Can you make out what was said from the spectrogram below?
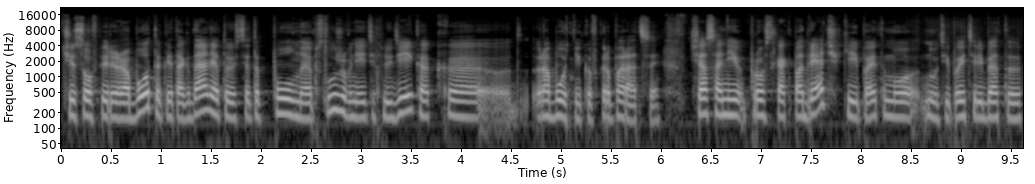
часов переработок и так далее, то есть это полное обслуживание этих людей как э, работников корпорации. Сейчас они просто как подрядчики, и поэтому, ну, типа, эти ребята,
